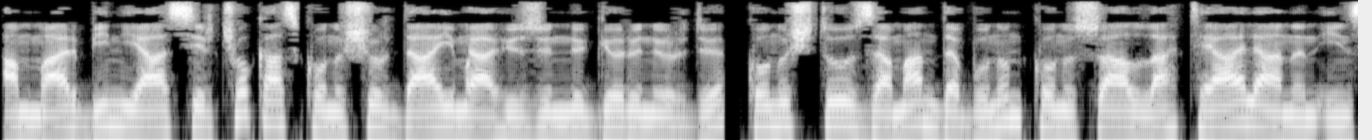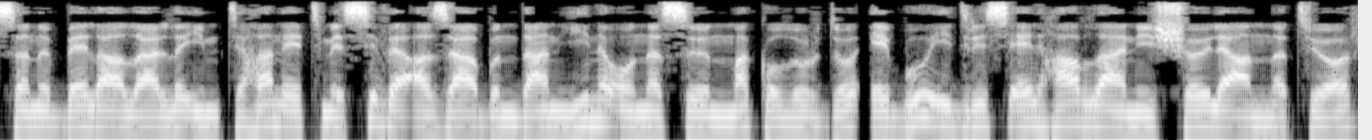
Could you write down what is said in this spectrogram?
Ammar bin Yasir çok az konuşur daima hüzünlü görünürdü, konuştuğu zaman da bunun konusu Allah Teala'nın insanı belalarla imtihan etmesi ve azabından yine ona sığınmak olurdu, Ebu İdris el-Havlani şöyle anlatıyor,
